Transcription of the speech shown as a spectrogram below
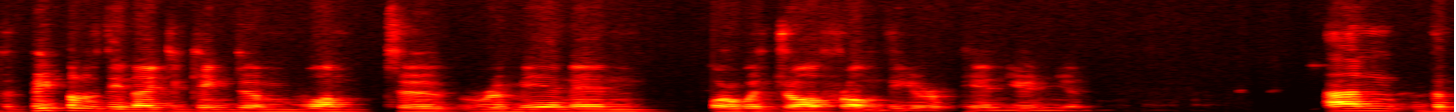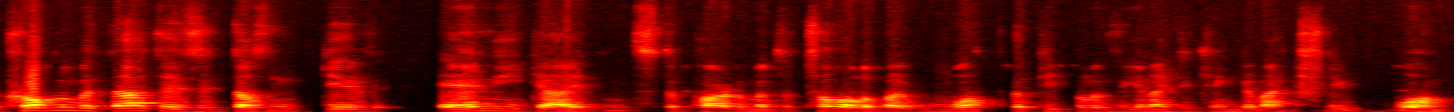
the people of the United Kingdom want to remain in or withdraw from the European Union? And the problem with that is it doesn't give any guidance to Parliament at all about what the people of the United Kingdom actually want.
